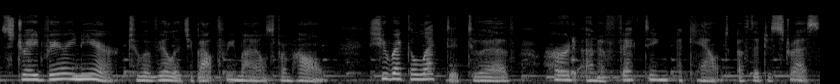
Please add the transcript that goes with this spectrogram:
strayed very near to a village about three miles from home, she recollected to have heard an affecting account of the distress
